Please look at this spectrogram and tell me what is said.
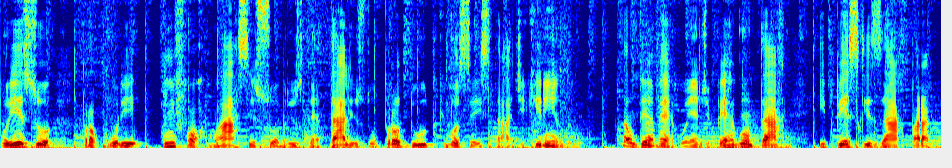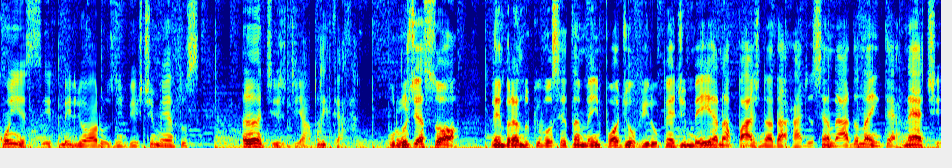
Por isso, procure informar-se sobre os detalhes do produto que você está adquirindo. Não tenha vergonha de perguntar e pesquisar para conhecer melhor os investimentos antes de aplicar. Por hoje é só. Lembrando que você também pode ouvir o Pé de Meia na página da Rádio Senado na internet,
